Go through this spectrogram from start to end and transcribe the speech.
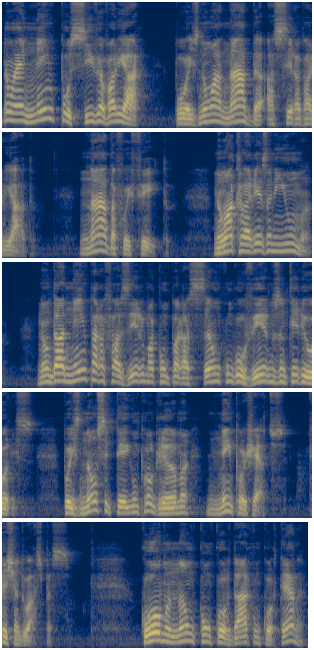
não é nem possível avaliar, pois não há nada a ser avaliado. Nada foi feito. Não há clareza nenhuma. Não dá nem para fazer uma comparação com governos anteriores, pois não se tem um programa nem projetos. Fechando aspas. Como não concordar com Cortella?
